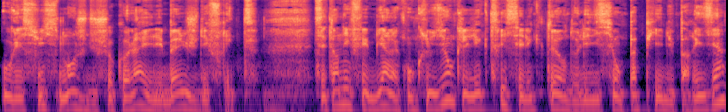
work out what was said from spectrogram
ou les Suisses mangent du chocolat et les Belges des frites. C'est en effet bien la conclusion que les lectrices et lecteurs de l'édition papier du Parisien,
